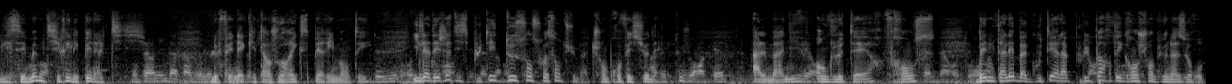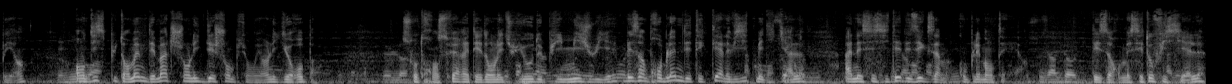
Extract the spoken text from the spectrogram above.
il sait même tirer les pénalties. Le Fennec est un joueur expérimenté. Il a déjà disputé 268 matchs en professionnel. Allemagne, Angleterre, France. Ben Taleb a goûté à la plupart des grands championnats européens, en disputant même des matchs en Ligue des Champions et en Ligue Europa. Son transfert était dans les tuyaux depuis mi-juillet, mais un problème détecté à la visite médicale a nécessité des examens complémentaires. Désormais, c'est officiel.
